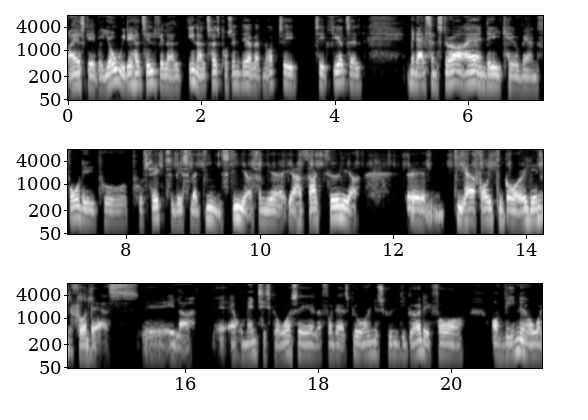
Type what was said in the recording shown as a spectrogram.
ejerskaber. Jo, i det her tilfælde 51 procent, det har været nok til, til et flertal. Men altså en større ejerandel kan jo være en fordel på, på sigt, hvis værdien stiger, som jeg, jeg har sagt tidligere. Øh, de her folk, de går jo ikke ind for deres, øh, eller af romantiske årsager, eller for deres blå øjnes skyld. De gør det for at, at vinde over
